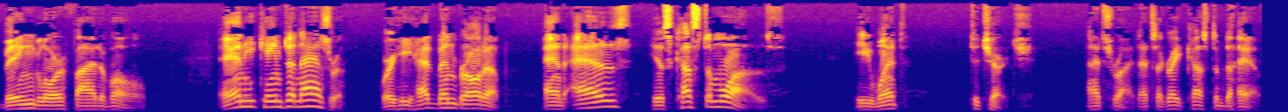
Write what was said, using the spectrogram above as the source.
being glorified of all. And he came to Nazareth, where he had been brought up. And as his custom was, he went to church. That's right. That's a great custom to have.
